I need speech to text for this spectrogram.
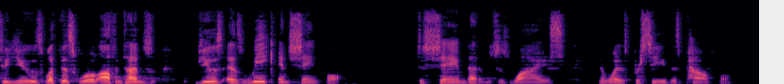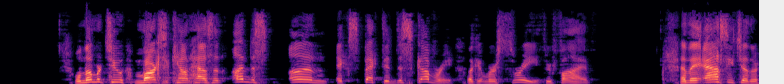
to use what this world oftentimes views as weak and shameful to shame that which is wise and what is perceived as powerful. Well, number two, Mark's account has an undis- unexpected discovery. Look at verse 3 through 5. And they asked each other,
